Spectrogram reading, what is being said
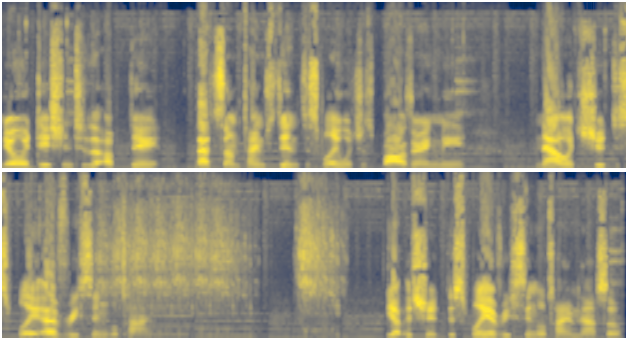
new addition to the update. That sometimes didn't display, which is bothering me. Now it should display every single time. Yep, it should display every single time now. So,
